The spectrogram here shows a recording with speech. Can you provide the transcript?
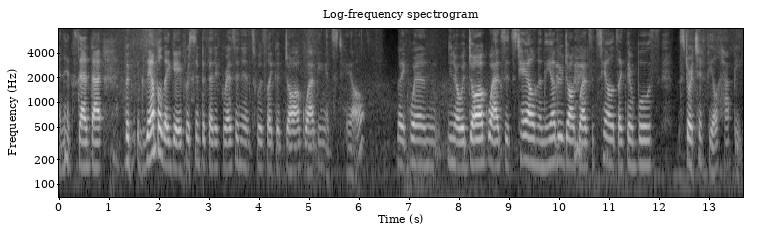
And it said that the example they gave for sympathetic resonance was like a dog wagging its tail. Like when, you know, a dog wags its tail and then the other dog wags its tail, it's like they're both start to feel happy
